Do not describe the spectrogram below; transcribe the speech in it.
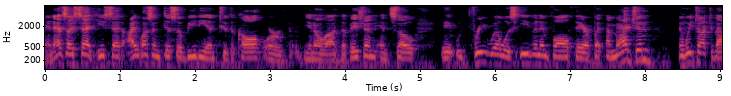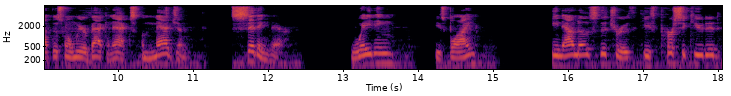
And as I said, he said, I wasn't disobedient to the call or, you know, uh, the vision. And so it, free will was even involved there. But imagine, and we talked about this when we were back in Acts, imagine sitting there, waiting. He's blind. He now knows the truth. He's persecuted.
